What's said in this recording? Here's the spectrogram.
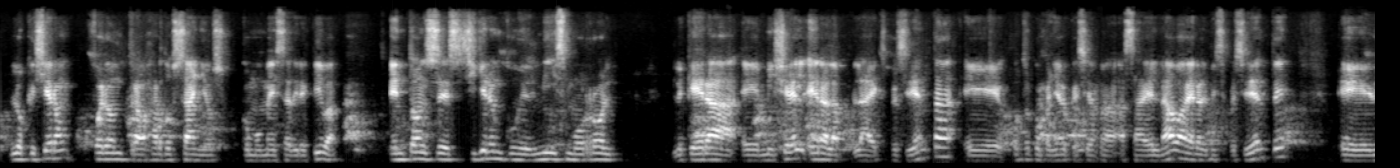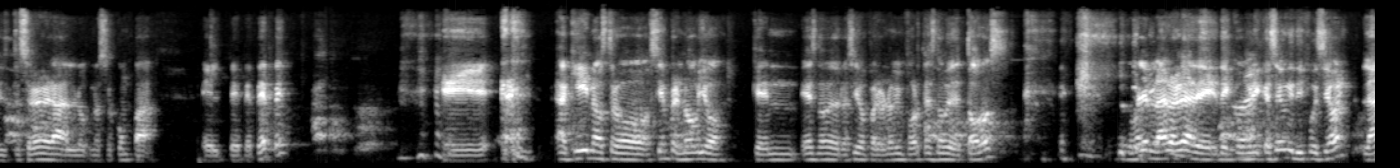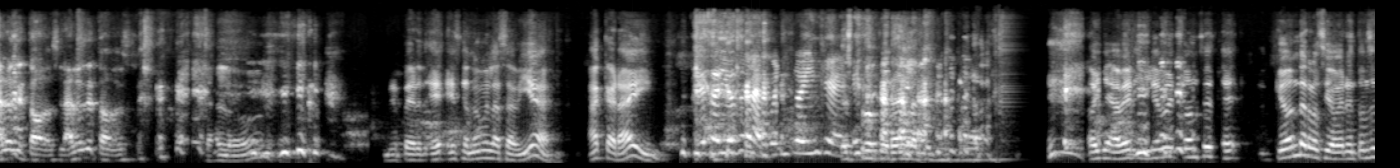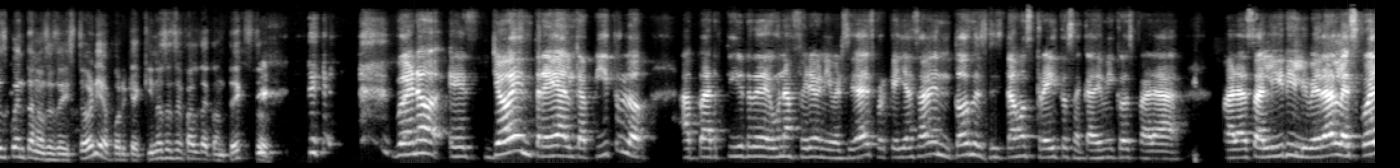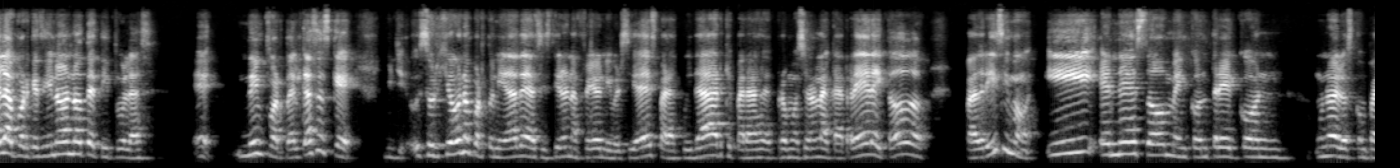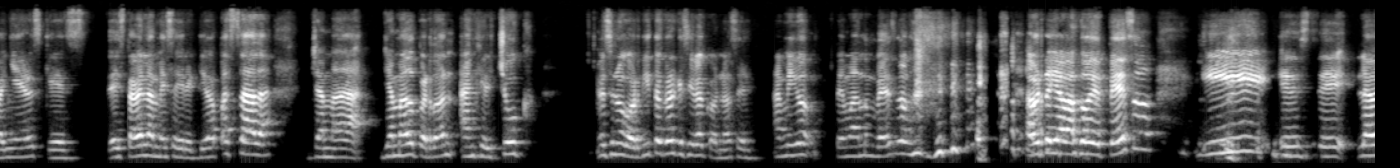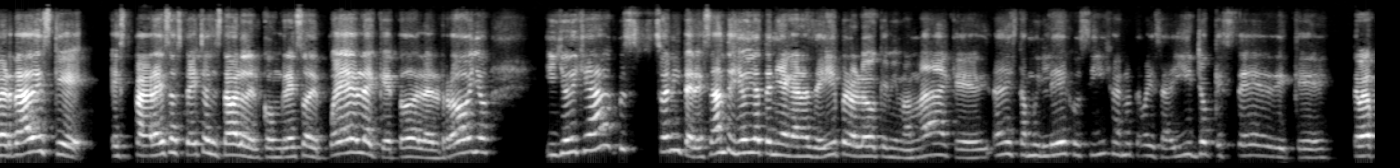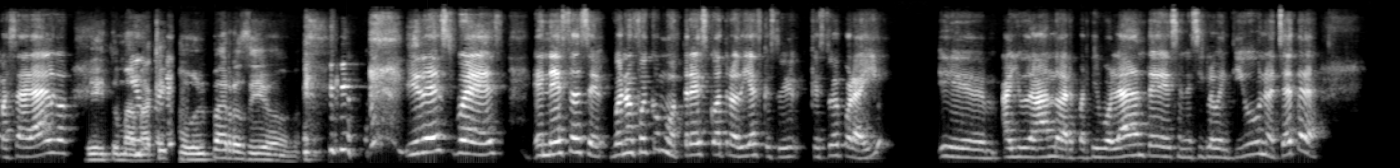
lo que hicieron fueron trabajar dos años como mesa directiva. Entonces, siguieron con el mismo rol, que era eh, Michelle, era la, la expresidenta, eh, otro compañero que se llama Asael Nava era el vicepresidente, el tesorero era nuestro compa, el Pepe Pepe. Eh, aquí nuestro siempre novio, que es novio de Rocío, pero no me importa, es novio de todos. Lalo era de, comunicación y difusión, Lalo es de todos, Lalo es de todos. Lalo. Me e, Esta no me la sabía. Ah, caray. Esa yo se la cuento, Inge. Es propiedad la Oye, a ver, y luego entonces, eh, ¿qué onda, Rocío? A ver, entonces cuéntanos esa historia, porque aquí nos hace falta contexto. Bueno, yo entré al capítulo a partir de una feria de universidades, porque ya saben, todos necesitamos créditos académicos para, para salir y liberar la escuela, porque si no, no te titulas. No importa, el caso es que surgió una oportunidad de asistir a una feria de universidades para cuidar, que para promocionar la carrera y todo, padrísimo. Y en eso me encontré con uno de los compañeros que estaba en la mesa directiva pasada, llamada, llamado, perdón, Ángel Chuk. Es uno gordito, creo que sí lo conocen. Amigo, te mando un beso. Ahorita ya bajó de peso. Y este, la verdad es que es, para esas fechas estaba lo del Congreso de Puebla y que todo el rollo. Y yo dije, ah, pues suena interesante. Yo ya tenía ganas de ir, pero luego que mi mamá, que está muy lejos, hija, no te vayas a ir, yo qué sé, de que te va a pasar algo. Y tu mamá, qué culpa, Rocío. y después, en esas, bueno, fue como tres, cuatro días que estuve, que estuve por ahí, eh, ayudando a repartir volantes en el siglo XXI, etcétera.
